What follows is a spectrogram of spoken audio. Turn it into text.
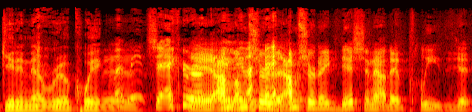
Get in there real quick. Let me check. real Yeah, I'm, quick, I'm like- sure. I'm sure they dishing out that please. Just,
